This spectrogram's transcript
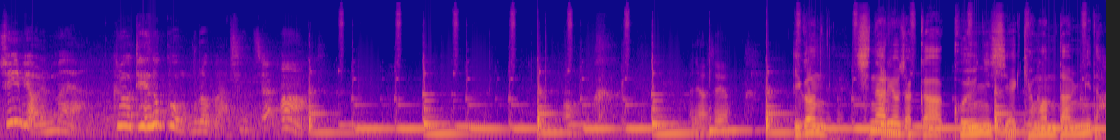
수입이 얼마야? 그리고 대놓고 물어봐. 진짜? 어. 안녕하세요. 이건 시나리오 작가 고윤희 씨의 경험담입니다.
